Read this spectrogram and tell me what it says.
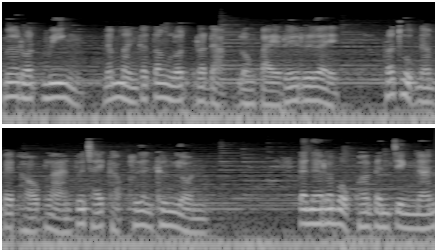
เมื่อรถวิ่ง น้ำมันก็ต้องลดระดับลงไปเรื่อยๆ เพราะถูกนำไปเผาผลาญเพื่อใช้ขับเคลื่อนเครื่องยนต์ แต่ในระบบความเป็นจริงนั้น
